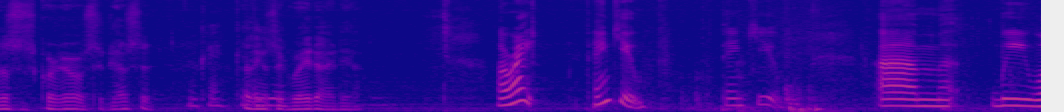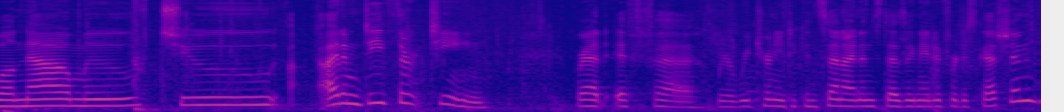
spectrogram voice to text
Mrs. Cordero suggested. Okay, I good think it's a idea. great idea. All right, thank you. Thank you. Um, We will now move to item D13. We're if uh, we're returning to consent items designated for discussion.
